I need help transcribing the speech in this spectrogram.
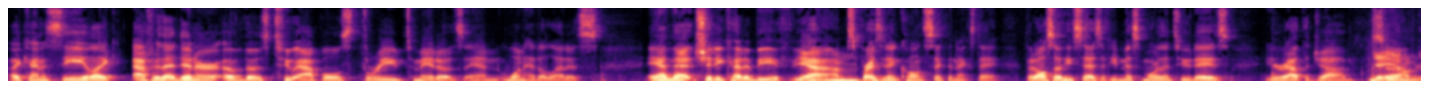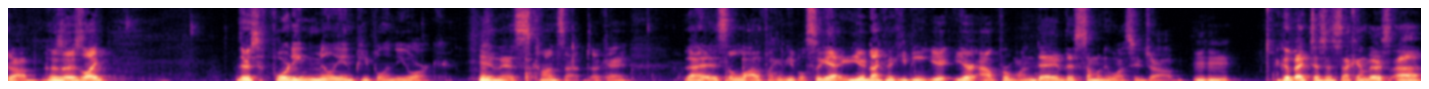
I kind of see like after that dinner of those two apples, three tomatoes, and one head of lettuce, and that shitty cut of beef. Yeah, Mm-hmm. I'm surprised he didn't call in sick the next day. But also, he says if he missed more than two days, you're out the job. Yeah, So- you don't have a job because there's like there's 40 million people in New York in this concept. Okay, that is a lot of fucking people. So yeah, you're not going to keep. You're, you're out for one day. There's someone who wants your job. Mm-hmm. Go back just a second. There's uh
